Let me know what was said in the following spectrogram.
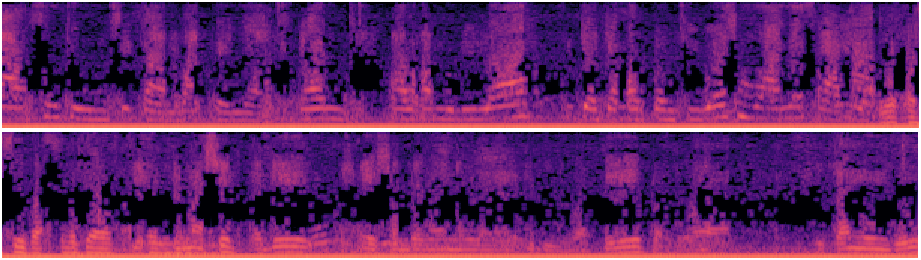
langsung diungsikan warganya dan alhamdulillah tidak ada korban jiwa semuanya selamat. Terima kasih Pak sebagai informasi. Tadi saya sampaikan oleh Ibu Bupati bahwa kita nunggu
